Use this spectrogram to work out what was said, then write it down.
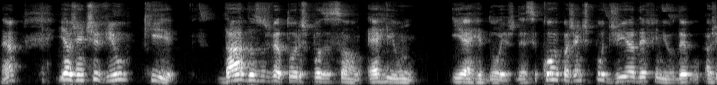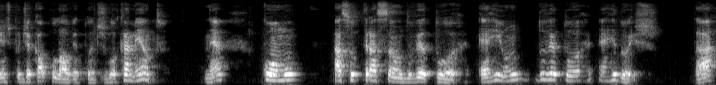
Né? E a gente viu que, dados os vetores posição R1 e R2 desse corpo, a gente podia definir, a gente podia calcular o vetor de deslocamento né, como a subtração do vetor R1 do vetor R2. Tá?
